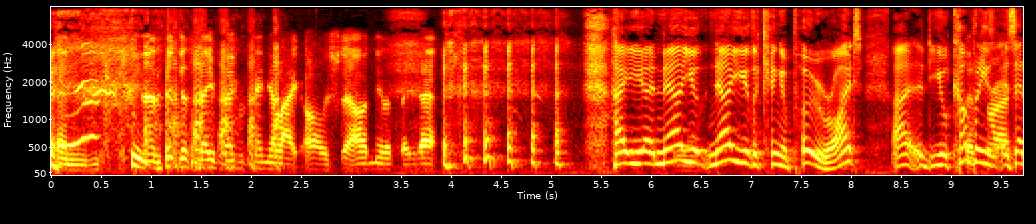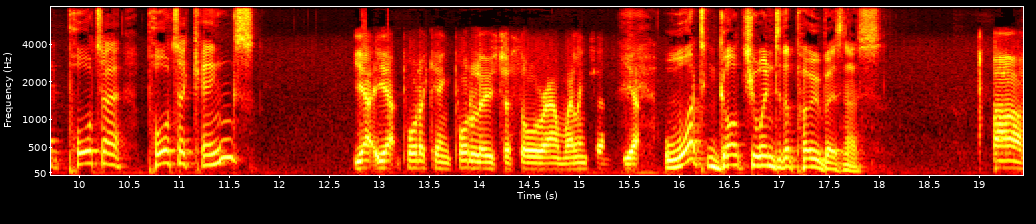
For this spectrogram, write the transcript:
and you know they just say things, and you're like, "Oh shit, I'll never say that." hey, uh, now you now you're the king of poo, right? Uh, your company right. is that Porter Porter Kings. Yeah, yeah, Porter King, Portaloo's just all around Wellington. Yeah. What got you into the poo business? Oh,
